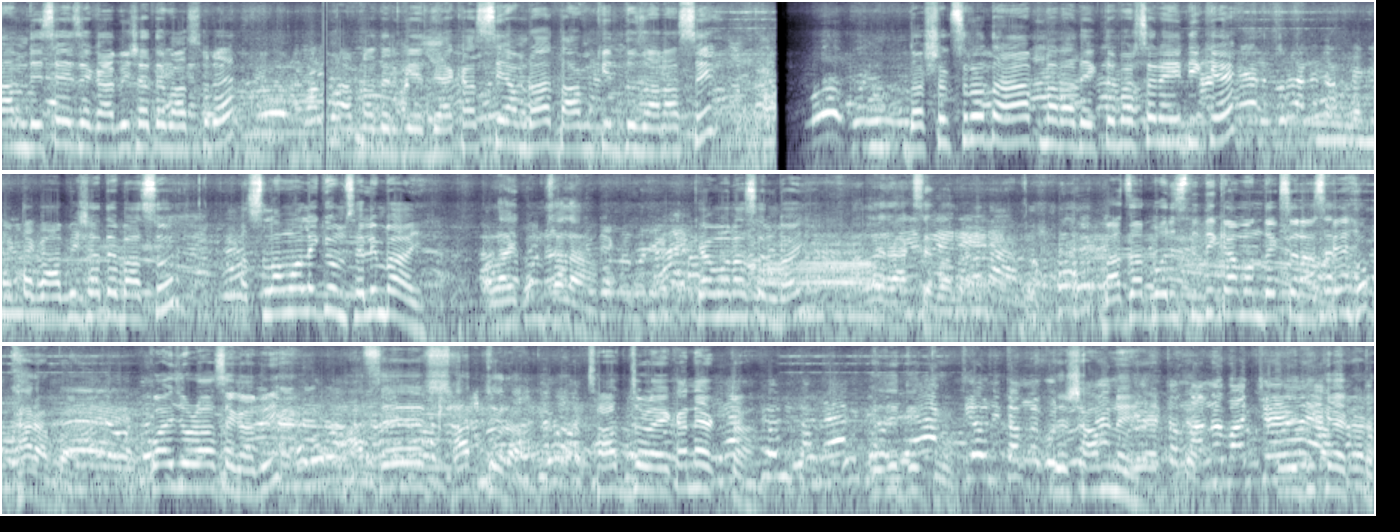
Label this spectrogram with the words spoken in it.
দাম দিয়েছে এই যে গাভীর সাথে বাছুরে। আপনাদেরকে দেখাচ্ছি আমরা দাম কিন্তু জানাচ্ছি। দর্শক শ্রোতা আপনারা দেখতে পাচ্ছেন এইদিকে একটা গাভীর সাথে বাছুর। আসসালামু আলাইকুম সেলিম ভাই। ওয়ালাইকুম সালাম। কেমন আছেন ভাই? রাখছে ভালো। বাজার পরিস্থিতি কেমন দেখছেন আজকে? খুব খারাপ ভাই। কয় জোড়া আছে গাভী? আছে সাত জোড়া। সাত জোড়া এখানে একটা? সামনে? ওইদিকে একটা।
